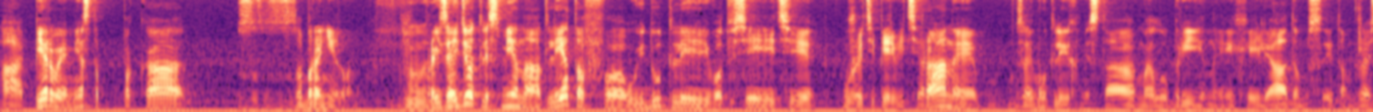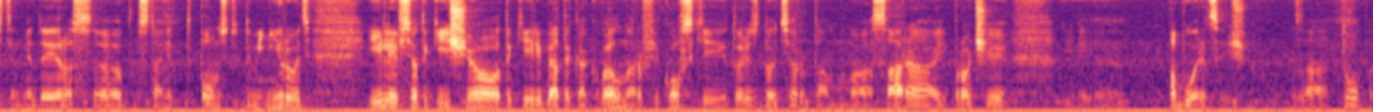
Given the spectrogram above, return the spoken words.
а первое место пока забронировано. Ну, да. Произойдет ли смена атлетов, э, уйдут ли вот все эти уже теперь ветераны, займут ли их места Мелу Брин и Хейли Адамс и там Джастин Медейрос э, станет полностью доминировать, или все-таки еще такие ребята, как Велнер, Фиковский, Торис Дотер, там э, Сара и прочие поборются еще за топы?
